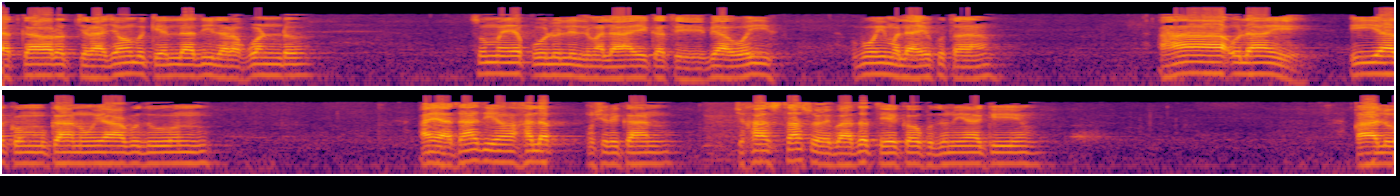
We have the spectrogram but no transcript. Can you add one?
يتكارت چراجهم بك الله دي لرغوند ثم يقول للملائکه بیا وای وای ملائکه تا ها اولای ایاکم کانوا یعبدون آیا دا دی خلق مشرکان چې خاص تاسو عبادت یې کو په دنیا کې قالو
